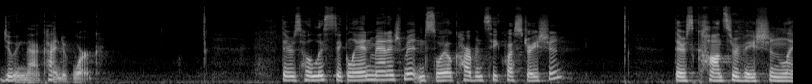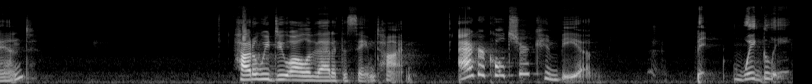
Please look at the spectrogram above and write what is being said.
doing that kind of work? There's holistic land management and soil carbon sequestration. There's conservation land. How do we do all of that at the same time? Agriculture can be a wiggly.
